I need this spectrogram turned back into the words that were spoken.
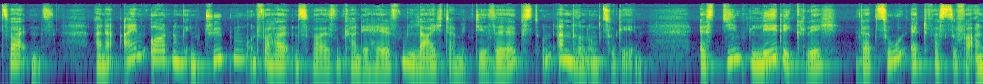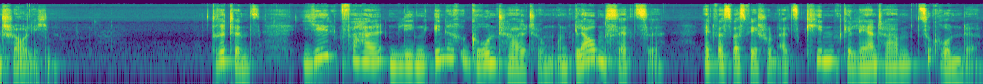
Zweitens, eine Einordnung in Typen und Verhaltensweisen kann dir helfen, leichter mit dir selbst und anderen umzugehen. Es dient lediglich dazu, etwas zu veranschaulichen. Drittens, jedem Verhalten liegen innere Grundhaltungen und Glaubenssätze, etwas, was wir schon als Kind gelernt haben, zugrunde.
